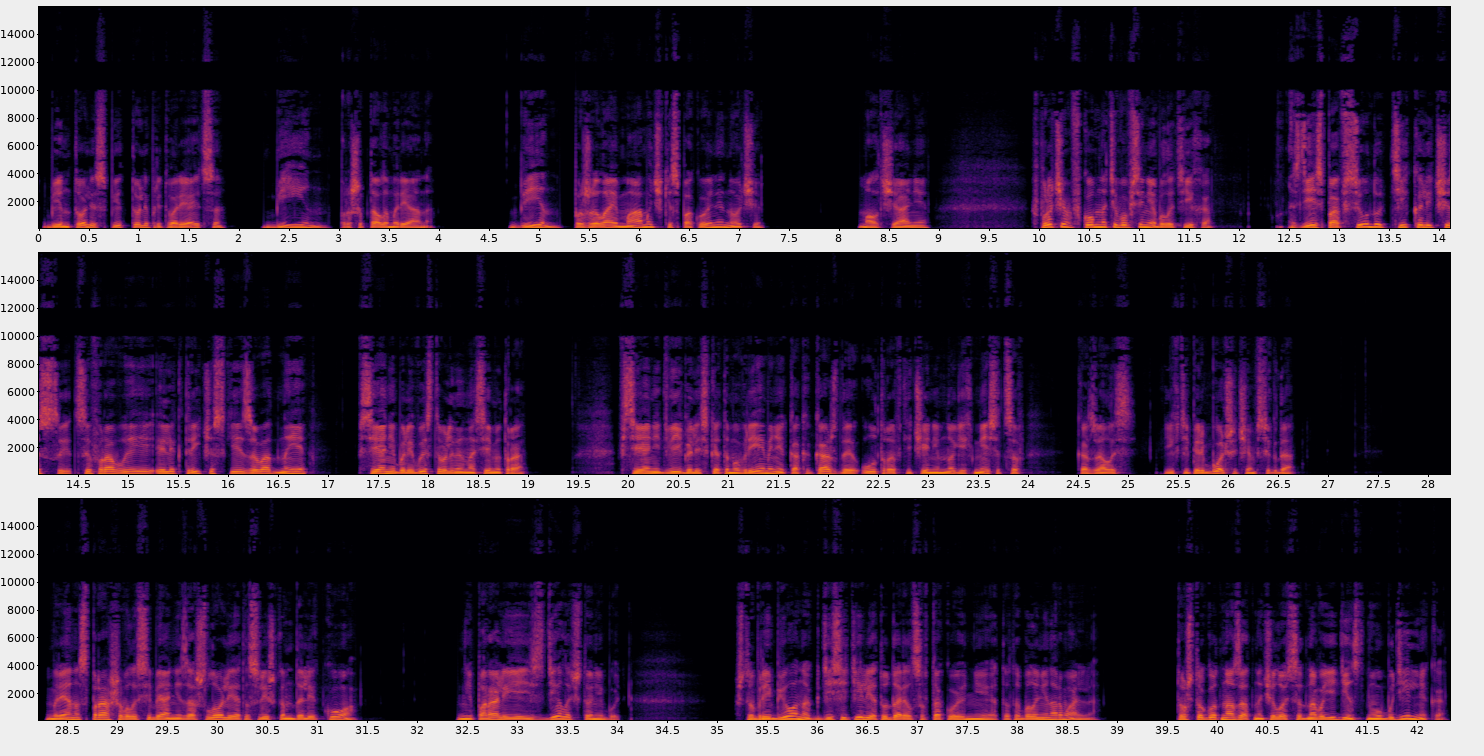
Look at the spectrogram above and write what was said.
Бин то ли спит, то ли притворяется. «Бин!» — прошептала Марианна. «Бин, пожелай мамочке спокойной ночи». Молчание. Впрочем, в комнате вовсе не было тихо. Здесь повсюду тикали часы, цифровые, электрические, заводные. Все они были выставлены на 7 утра. Все они двигались к этому времени, как и каждое утро в течение многих месяцев. Казалось, их теперь больше, чем всегда. Мариана спрашивала себя, не зашло ли это слишком далеко, не пора ли ей сделать что-нибудь. Чтобы ребенок десяти лет ударился в такое, нет, это было ненормально. То, что год назад началось с одного единственного будильника,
